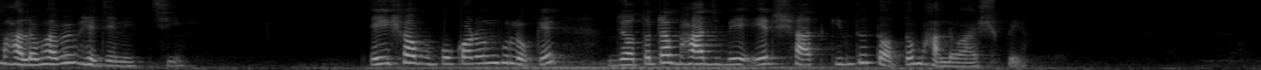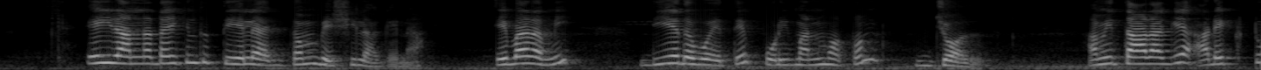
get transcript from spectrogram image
ভালোভাবে ভেজে নিচ্ছি। এই সব উপকরণগুলোকে যতটা ভাজবে, এর স্বাদ কিন্তু তত ভালো আসবে। এই রান্নাটায় কিন্তু তেল একদম বেশি লাগে না। এবার আমি দিয়ে দেবো এতে পরিমাণ মতন জল। আমি তার আগে আরেকটু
